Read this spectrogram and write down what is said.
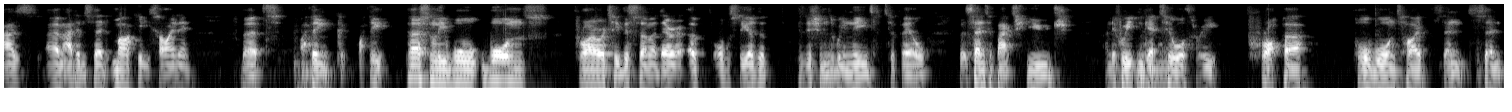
as um, Adam said, marquee signing. But I think I think personally, Warne's priority this summer. There are obviously other positions we need to fill, but centre back's huge. And if we can get two or three proper Paul Warne type centre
